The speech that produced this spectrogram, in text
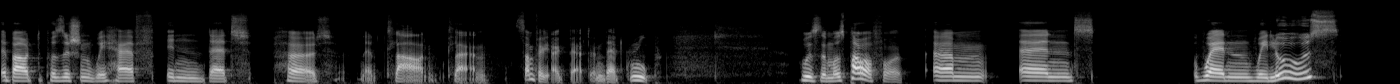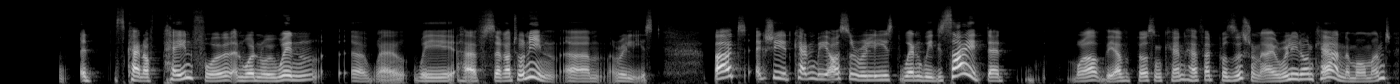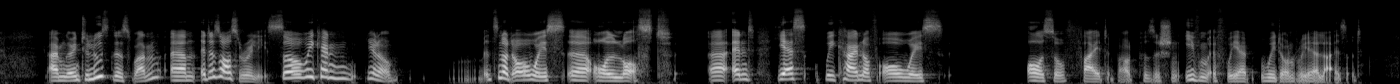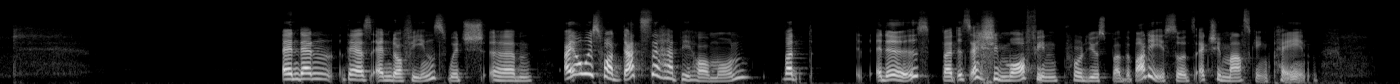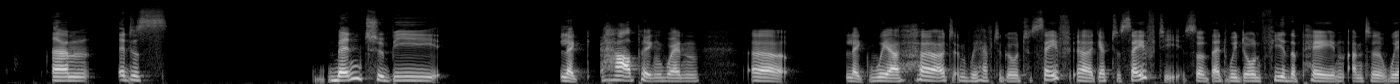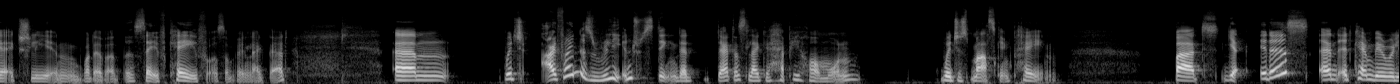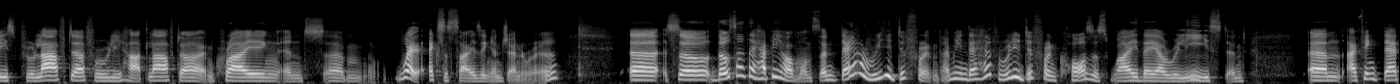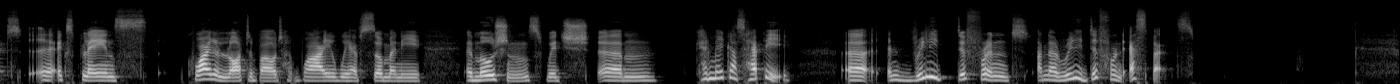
about the position we have in that herd, that clan, clan, something like that, in that group. Who's the most powerful? Um, and when we lose, it's kind of painful, and when we win, uh, well, we have serotonin um, released. But actually, it can be also released when we decide that well, the other person can have that position. I really don't care in the moment. I'm going to lose this one. Um, it is also released. So we can, you know, it's not always uh, all lost. Uh, and yes, we kind of always also fight about position, even if we, are, we don't realize it. And then there's endorphins, which um, I always thought that's the happy hormone, but it is, but it's actually morphine produced by the body, so it's actually masking pain. Um, it is meant to be like helping when uh, like we are hurt and we have to go to safe uh, get to safety so that we don't feel the pain until we're actually in whatever the safe cave or something like that um, which i find is really interesting that that is like a happy hormone which is masking pain. But yeah, it is, and it can be released through laughter, through really hard laughter and crying and, um, well, exercising in general. Uh, so those are the happy hormones, and they are really different. I mean, they have really different causes why they are released, and um, I think that uh, explains quite a lot about why we have so many emotions which um, can make us happy uh, and really different under really different aspects.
